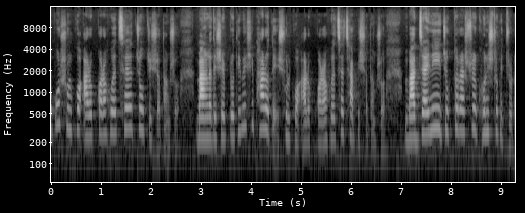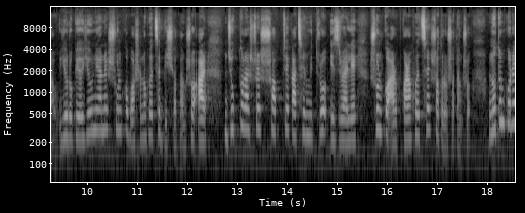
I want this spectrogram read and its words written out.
ওপর শুল্ক আরোপ করা হয়েছে চৌত্রিশ শতাংশ। বাংলাদেশের প্রতিবেশী ভারতে শুল্ক আরোপ করা হয়েছে ছাব্বিশ শতাংশ। বাদ যায়নি যুক্তরাষ্ট্রের ঘনিষ্ঠ মিত্ররাও। ইউরোপীয় ইউনিয়নের শুল্ক বসানো হয়েছে বিশ শতাংশ। আর যুক্তরাষ্ট্রের সবচেয়ে কাছের মিত্র ইসরায়েলে শুল্ক আরোপ করা হয়েছে সতেরো শতাংশ। নতুন করে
